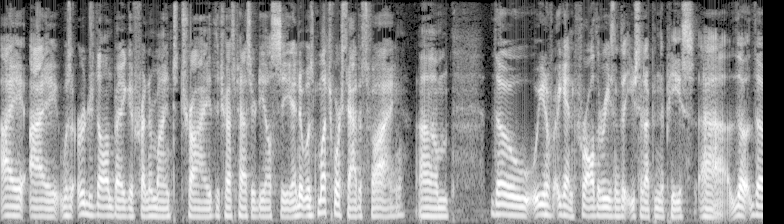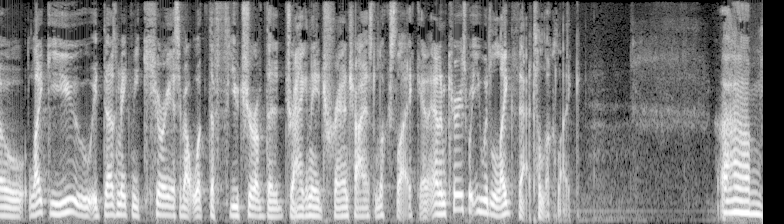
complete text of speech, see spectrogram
I, I was urged on by a good friend of mine to try the Trespasser DLC, and it was much more satisfying. Um, though, you know, again, for all the reasons that you set up in the piece, uh, though, though, like you, it does make me curious about what the future of the Dragon Age franchise looks like, and, and I'm curious what you would like that to look like. Um,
